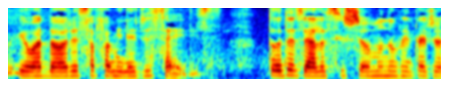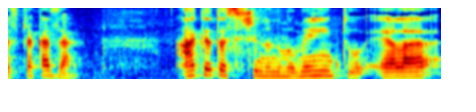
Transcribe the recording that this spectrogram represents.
eu adoro essa família de séries. Todas elas se chamam 90 Dias para Casar. A que eu estou assistindo no momento, ela,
